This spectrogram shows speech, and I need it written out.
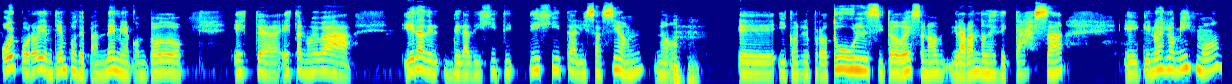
hoy por hoy en tiempos de pandemia, con todo esta, esta nueva era de, de la digitalización, ¿no? eh, y con el Pro Tools y todo eso, ¿no? Grabando desde casa, eh, que no es lo mismo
